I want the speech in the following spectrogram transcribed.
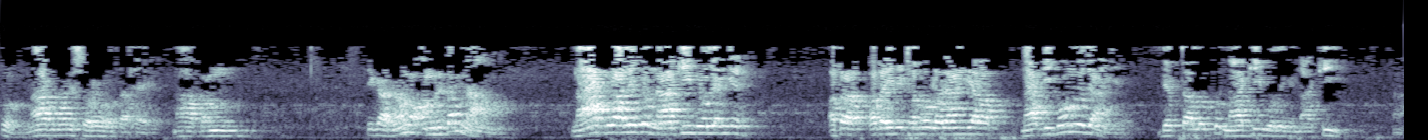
तो नाक मन स्वर्ग होता है। नापम ठीक है अमृतम नाम। नाक वाले को नाकी बोलेंगे। अतः ही ठनो लगाएँगे आप। नाकी कौन हो जाएँगे? देवता लोग को नाकी बोलेंगे नाकी हाँ,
